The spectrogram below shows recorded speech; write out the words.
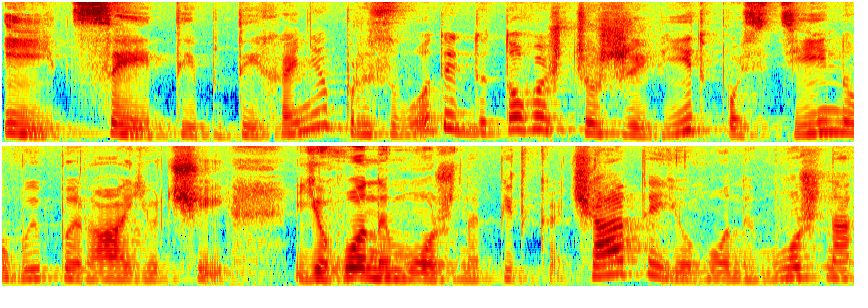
І цей тип дихання призводить до того, що живіт постійно випираючий. Його не можна підкачати, його не можна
